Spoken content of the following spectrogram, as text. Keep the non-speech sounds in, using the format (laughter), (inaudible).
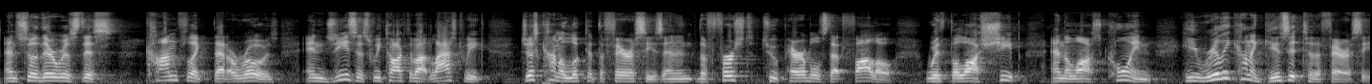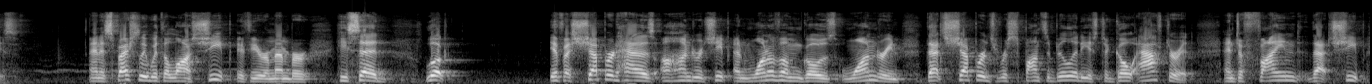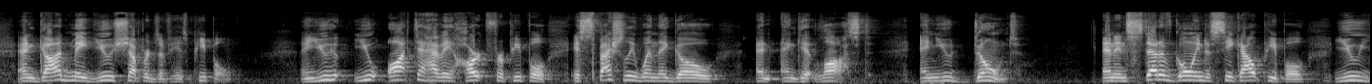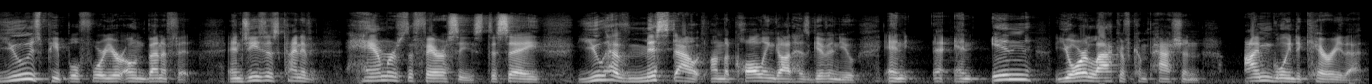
And so there was this conflict that arose. And Jesus, we talked about last week, just kind of looked at the Pharisees. And the first two parables that follow, with the lost sheep and the lost coin, he really kind of gives it to the Pharisees. And especially with the lost sheep, if you remember, he said, Look, if a shepherd has a hundred sheep and one of them goes wandering, that shepherd's responsibility is to go after it and to find that sheep. And God made you shepherds of his people. And you, you ought to have a heart for people, especially when they go and, and get lost. And you don't. And instead of going to seek out people, you use people for your own benefit. And Jesus kind of hammers the Pharisees to say, You have missed out on the calling God has given you. And, and in your lack of compassion, I'm going to carry that.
